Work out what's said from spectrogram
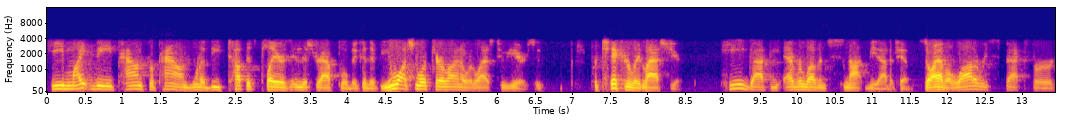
he might be pound for pound one of the toughest players in this draft pool because if you watch North Carolina over the last two years, particularly last year, he got the ever loving snot beat out of him. So I have a lot of respect for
